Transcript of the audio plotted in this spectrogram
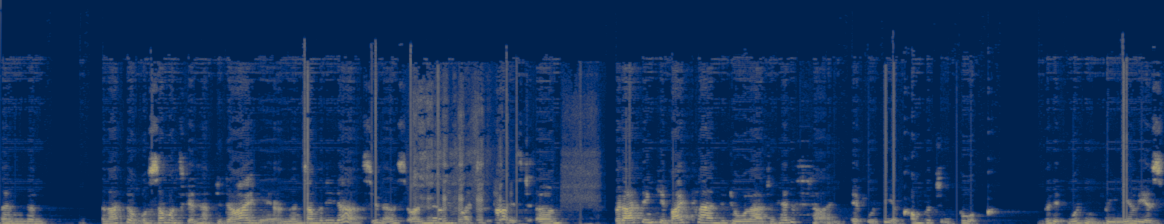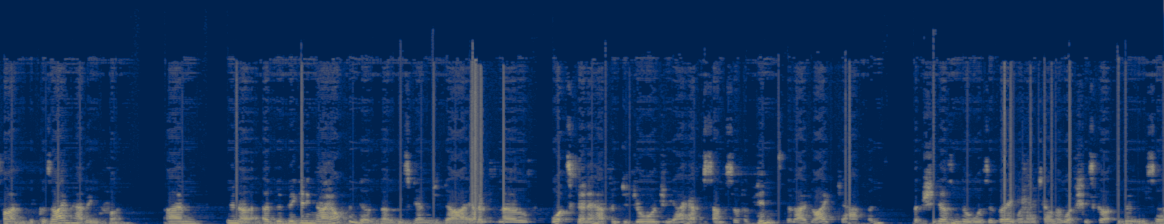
And um, and I thought, well, someone's going to have to die here, and then somebody does, you know. So I'm quite surprised. Um, but I think if I planned it all out ahead of time, it would be a competent book, but it wouldn't be nearly as fun because I'm having fun. I'm you know, at the beginning, I often don't know who's going to die. I don't know what's going to happen to Georgie. I have some sort of hints that I'd like to happen, but she doesn't always obey when I tell her what she's got to do. So,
